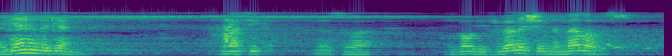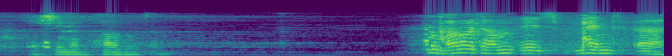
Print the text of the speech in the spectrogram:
Again and again. Rasika, those who are devotees relishing the mellows of Srimad Bhagavatam. So Bhagavatam is meant uh,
